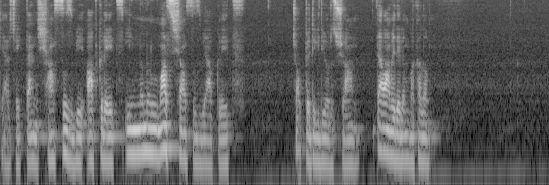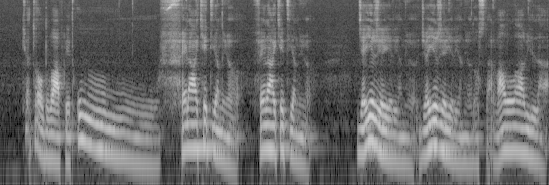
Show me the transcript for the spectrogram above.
Gerçekten şanssız bir upgrade. İnanılmaz şanssız bir upgrade. Çok kötü gidiyoruz şu an. Devam edelim bakalım. Kötü oldu bu upgrade. Uuu, felaket yanıyor. Felaket yanıyor. Cayır cayır yanıyor. Cayır cayır yanıyor dostlar. Vallahi billah.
